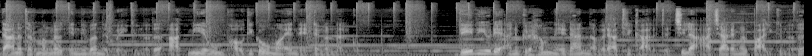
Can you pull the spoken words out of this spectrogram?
ദാനധർമ്മങ്ങൾ എന്നിവ നിർവഹിക്കുന്നത് ആത്മീയവും ഭൗതികവുമായ നേട്ടങ്ങൾ നൽകും. ദേവിയുടെ അനുഗ്രഹം നേടാൻ നവരാത്രി കാലത്ത് ചില ആചാരങ്ങൾ പാലിക്കുന്നത്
